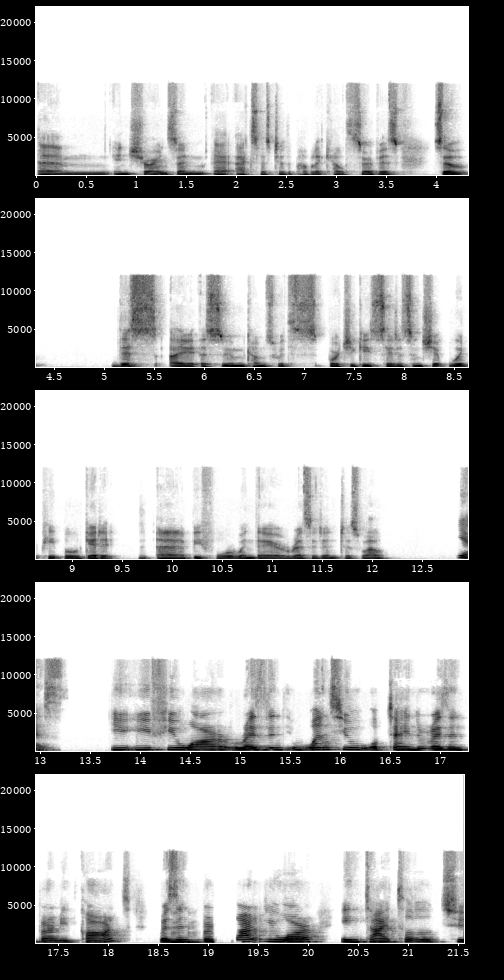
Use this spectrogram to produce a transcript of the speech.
um, insurance and uh, access to the public health service so this i assume comes with portuguese citizenship would people get it uh, before when they're resident as well? Yes. if you are resident, once you obtain the resident permit card, resident mm -hmm. permit card, you are entitled to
